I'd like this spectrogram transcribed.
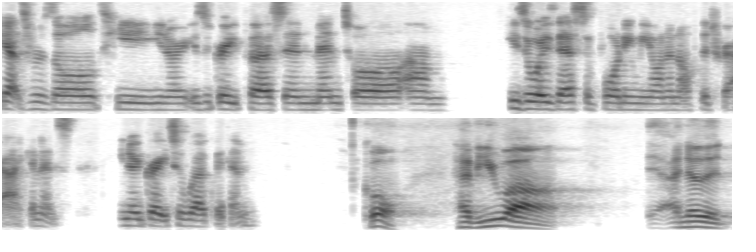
gets results. He, you know, is a great person, mentor. Um, he's always there supporting me on and off the track, and it's you know great to work with him. Cool. Have you? uh I know that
